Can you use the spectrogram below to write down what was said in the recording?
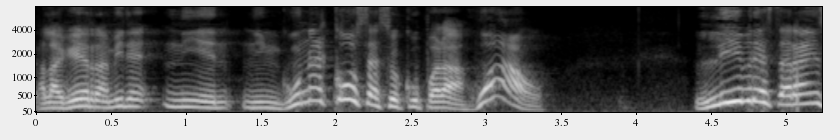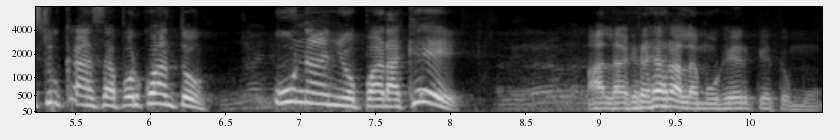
A la guerra. Mire, ni en ninguna cosa se ocupará. ¡Wow! Libre estará en su casa. ¿Por cuánto? Un año. ¿Para qué? alegrar a la mujer que tomó.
